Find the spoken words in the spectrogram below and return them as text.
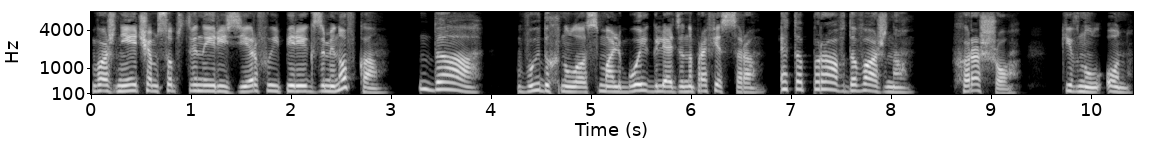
«Важнее, чем собственный резерв и переэкзаменовка?» «Да», — выдохнула с мольбой, глядя на профессора. «Это правда важно». «Хорошо», — кивнул он.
